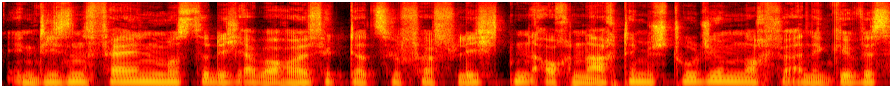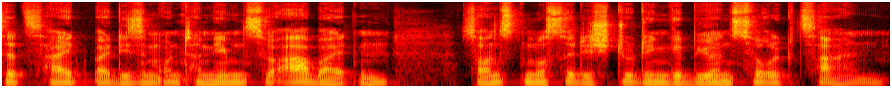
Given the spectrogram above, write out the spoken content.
In diesen Fällen musst du dich aber häufig dazu verpflichten, auch nach dem Studium noch für eine gewisse Zeit bei diesem Unternehmen zu arbeiten, sonst musst du die Studiengebühren zurückzahlen.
